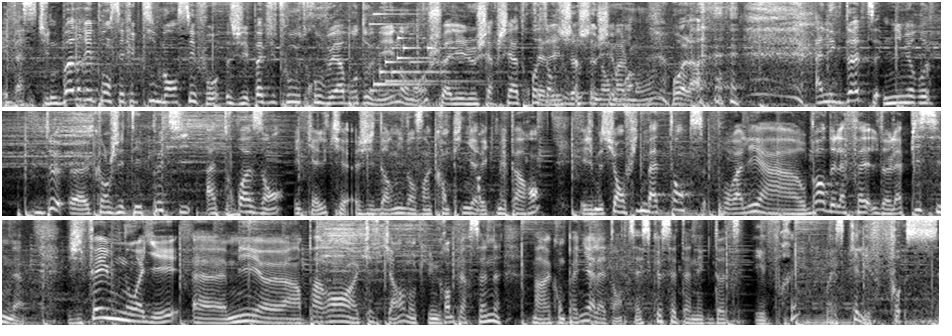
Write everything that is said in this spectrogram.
Et bah, c'est une bonne réponse, effectivement, c'est faux. J'ai pas du tout trouvé abandonné. Non, non, je suis allé le chercher à 3 T'es heures de route moi. normalement. Voilà. Anecdote numéro 2. quand j'étais petit, à 3 ans et quelques, j'ai dormi dans un camping avec mes parents et je me suis enfui de ma tente pour aller à- au bord de la, de la piscine. J'ai failli me noyer, euh, mais euh, un parent, euh, quelqu'un, donc une grande personne, m'a raccompagné à la tente. Est-ce que cette anecdote est vraie ou est-ce qu'elle est fausse?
